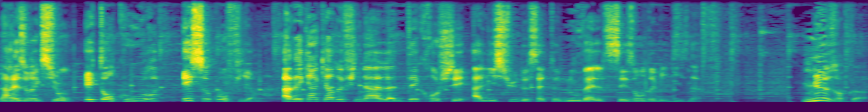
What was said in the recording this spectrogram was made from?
La résurrection est en cours et se confirme avec un quart de finale décroché à l'issue de cette nouvelle saison 2019. Mieux encore,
